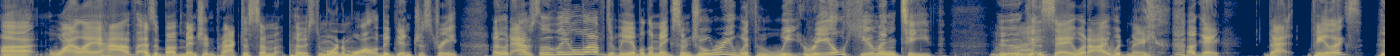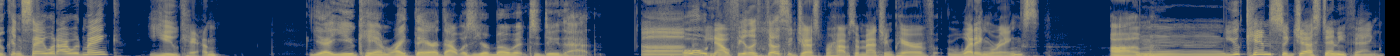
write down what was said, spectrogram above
Uh, while I have, as above mentioned, practiced some post-mortem wallaby dentistry, I would absolutely love to be able to make some jewelry with we- real human teeth. Who All can say what I would make? okay, that Felix, who can say what I would make? You can. Yeah, you can right there. That was your moment to do that. Uh, oh, I mean, now Felix does suggest perhaps a matching pair of wedding rings. Um, mm, you can suggest anything.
